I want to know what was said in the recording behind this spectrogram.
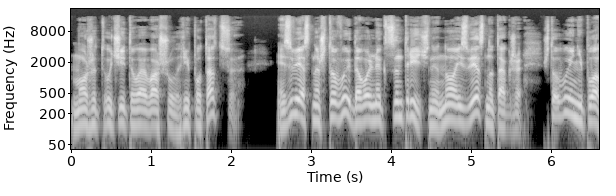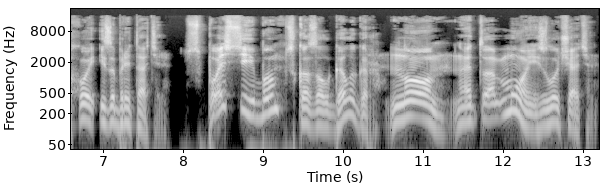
Может, учитывая вашу репутацию? Известно, что вы довольно эксцентричны, но известно также, что вы неплохой изобретатель. «Спасибо», — сказал Геллагер, — «но это мой излучатель.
